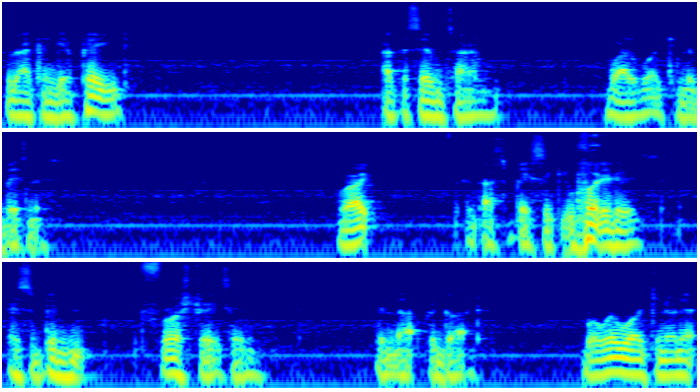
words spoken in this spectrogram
so that I can get paid at the same time while working the business. Right? So that's basically what it is. It's been frustrating in that regard. But we're working on it.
